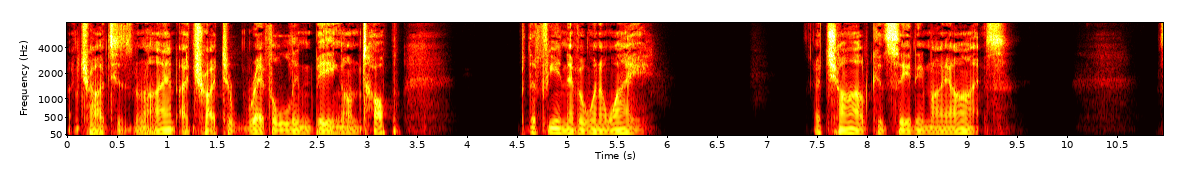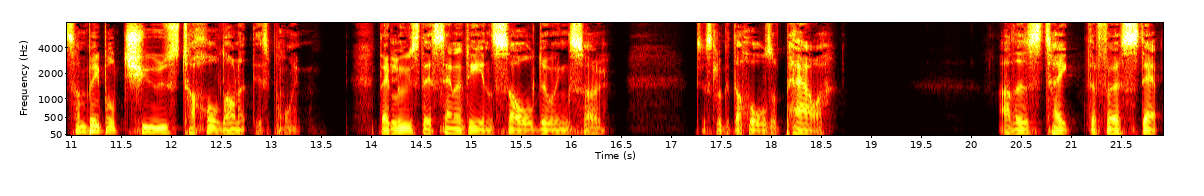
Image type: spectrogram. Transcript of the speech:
I tried to deny it. I tried to revel in being on top, but the fear never went away. A child could see it in my eyes. Some people choose to hold on at this point. They lose their sanity and soul doing so. Just look at the halls of power. Others take the first step.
